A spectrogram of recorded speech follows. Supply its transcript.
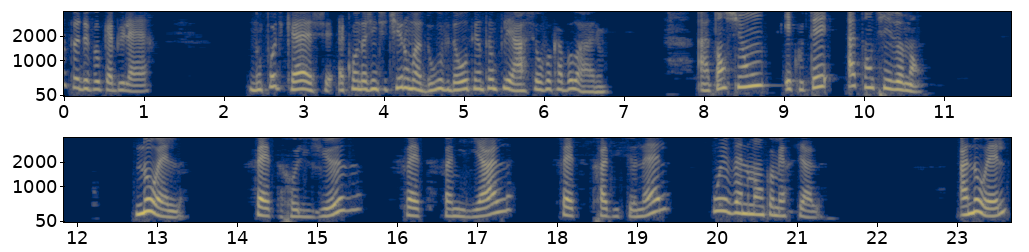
Un peu de vocabulaire. No podcast é quando a gente tira uma dúvida ou tenta ampliar seu vocabulário. Attention, écoutez attentivement. Noël. Fête religieuse, fête familiale, fête traditionnelle ou événement commercial. À Noël,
